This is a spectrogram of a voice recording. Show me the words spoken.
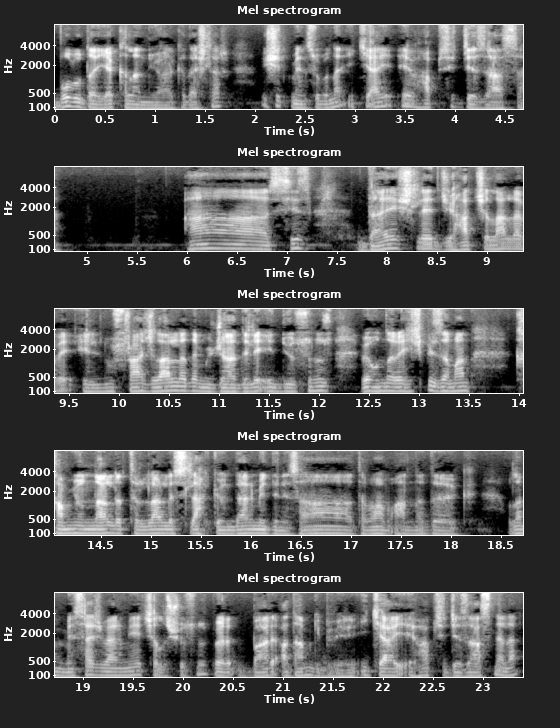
Bolu'da yakalanıyor arkadaşlar. İşit mensubuna 2 ay ev hapsi cezası. Aa, siz DAEŞ'le, cihatçılarla ve El Nusracılarla da mücadele ediyorsunuz ve onlara hiçbir zaman kamyonlarla, tırlarla silah göndermediniz. Ha tamam anladık. Ulan mesaj vermeye çalışıyorsunuz. Böyle bari adam gibi verin. İki ay ev hapsi cezası ne lan?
